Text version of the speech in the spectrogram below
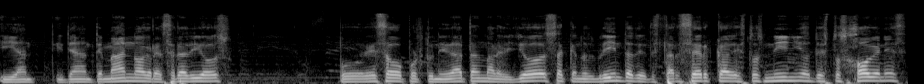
y de antemano agradecer a Dios por esa oportunidad tan maravillosa que nos brinda de estar cerca de estos niños, de estos jóvenes,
